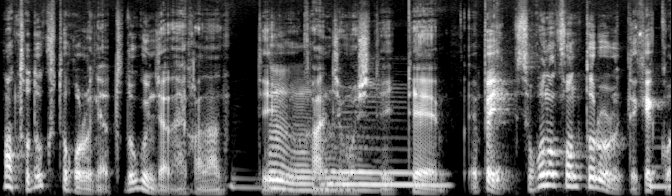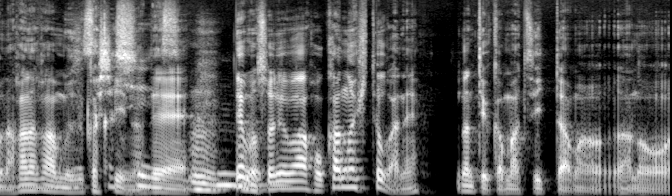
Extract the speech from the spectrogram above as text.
まあ届くところには届くんじゃないかなっていう感じもしていて、うんやっぱりそこのコントロールって結構なかなか難しいので、うんでもそれは他の人がね、なんていうか、まあ、ツイッターも、あの、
